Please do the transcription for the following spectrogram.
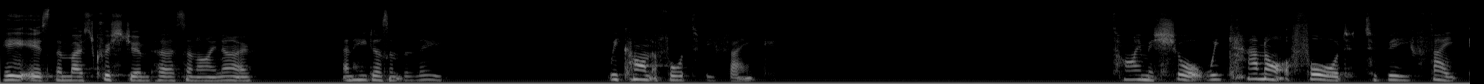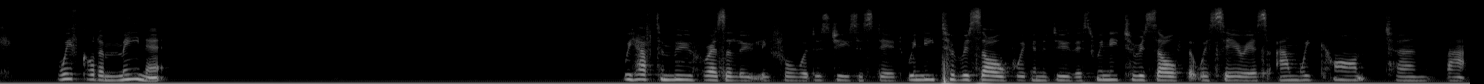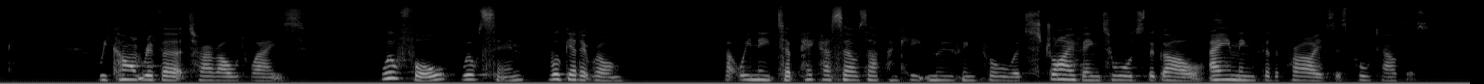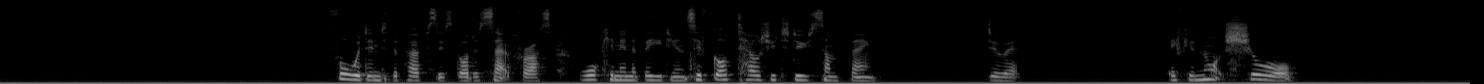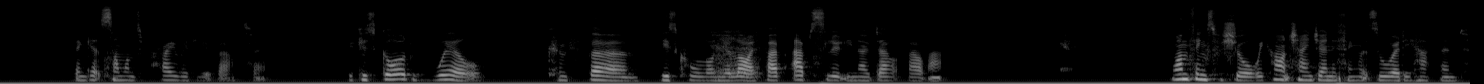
He is the most Christian person I know, and he doesn't believe. We can't afford to be fake. time is short. We cannot afford to be fake. We've got to mean it. We have to move resolutely forward as Jesus did. We need to resolve we're going to do this. We need to resolve that we're serious and we can't turn back. We can't revert to our old ways. We'll fall, we'll sin, we'll get it wrong. But we need to pick ourselves up and keep moving forward, striving towards the goal, aiming for the prize, as Paul tells us. Forward into the purposes God has set for us, walking in obedience. If God tells you to do something, do it. If you're not sure, then get someone to pray with you about it. Because God will confirm his call on your life. I have absolutely no doubt about that. One thing's for sure we can't change anything that's already happened.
